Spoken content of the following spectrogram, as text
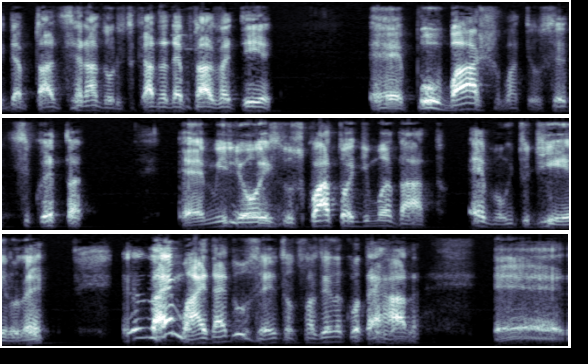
de deputados e senadores. Cada deputado vai ter, é, por baixo, Matheus, 150 é, milhões nos quatro anos de mandato. É muito dinheiro, né? Não é mais, dá é 200, estou fazendo a conta errada. É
